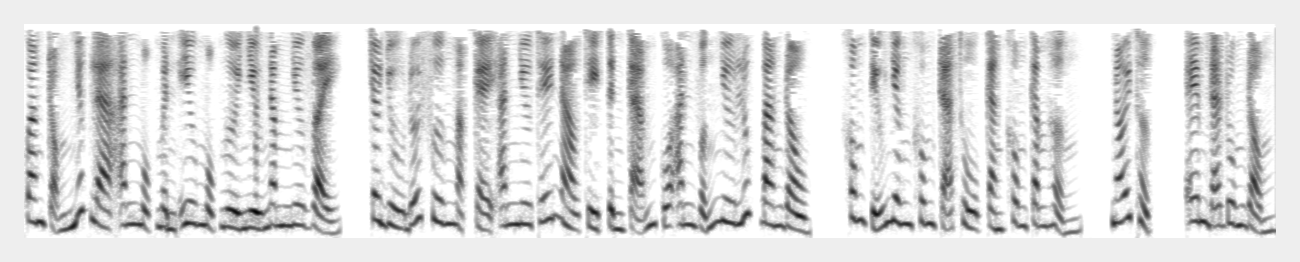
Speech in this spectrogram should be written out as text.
quan trọng nhất là anh một mình yêu một người nhiều năm như vậy, cho dù đối phương mặc kệ anh như thế nào thì tình cảm của anh vẫn như lúc ban đầu, không tiểu nhân không trả thù càng không căm hận, nói thật, em đã rung động,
